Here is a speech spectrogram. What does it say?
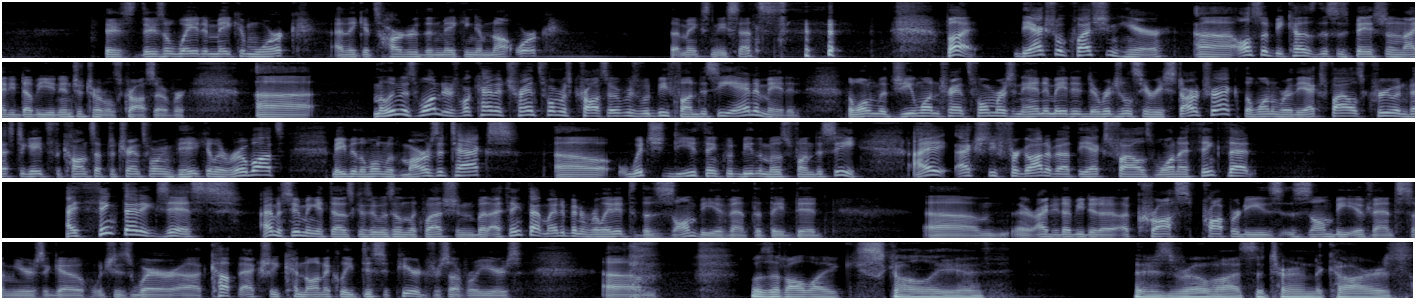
There's there's a way to make him work. I think it's harder than making him not work. If that makes any sense. but the actual question here, uh, also because this is based on an IDW Ninja Turtles crossover, uh, Malunas wonders what kind of Transformers crossovers would be fun to see animated. The one with G1 Transformers and animated original series Star Trek, the one where the X Files crew investigates the concept of transforming vehicular robots, maybe the one with Mars Attacks, Uh, which do you think would be the most fun to see? I actually forgot about the X Files one. I think that I think that exists. I'm assuming it does because it was in the question, but I think that might have been related to the zombie event that they did. Um, or IDW did a, a cross properties zombie event some years ago, which is where uh, Kup actually canonically disappeared for several years. Um, Was it all like Scully? Uh, there's robots that turn into cars.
